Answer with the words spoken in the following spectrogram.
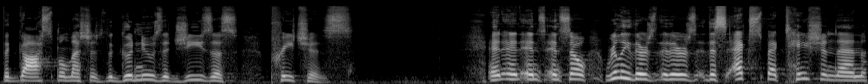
the gospel message, the good news that Jesus preaches. And, and, and, and so, really, there's, there's this expectation then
